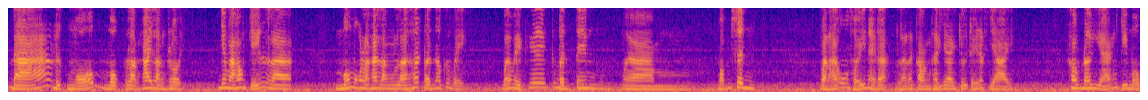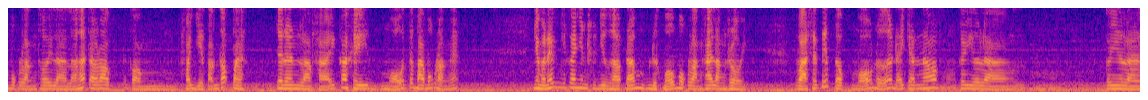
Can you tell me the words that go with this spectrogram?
đã được mổ một lần hai lần rồi. Nhưng mà không chỉ là mổ một lần hai lần là hết bệnh đâu quý vị. Bởi vì cái, cái bệnh tim mà bẩm sinh và não uống thủy này đó là nó còn thời gian chữa trị rất dài. Không đơn giản chỉ mổ một lần thôi là là hết đâu đâu còn phải diệt tận gốc mà. Cho nên là phải có khi mổ tới ba bốn lần á. Nhưng mà nếu như có những trường hợp đã được mổ một lần hai lần rồi và sẽ tiếp tục mổ nữa để cho nó coi như là coi như là,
